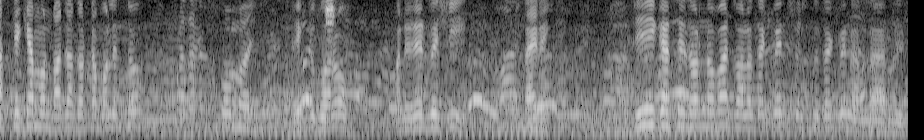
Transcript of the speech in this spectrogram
আজকে কেমন বাজার দরটা বলেন তো? কম ভাই। একটু গরম? মানে রেট বেশি? তাই নাকি? ঠিক আছে ধন্যবাদ। ভালো থাকবেন সুস্থ থাকবেন। আল্লাহ হাফিজ।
